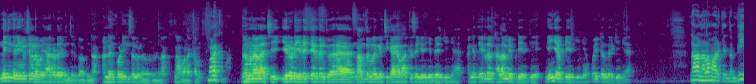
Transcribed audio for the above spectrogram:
இன்னைக்கு இந்த நிகழ்ச்சியில் நம்ம யாரோட இணைஞ்சிருக்கோம் அப்படின்னா அண்ணன் பொன்னியின் செல்வன் அவர்கள் தான். நான் வணக்கம். வணக்கம். ரொம்ப நாள் ஆச்சு. ஈரோடு இடைத்தேர்தலுக்கு வேற நாம் தமிழர் கட்சிக்காக வாக்கு சேகரிக்க போயிருக்கீங்க. அங்க தேர்தல் களம் எப்படி இருக்கு? நீங்க எப்படி இருக்கீங்க? போயிட்டு வந்திருக்கீங்க. நான் நலமா இருக்கேன் தம்பி.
